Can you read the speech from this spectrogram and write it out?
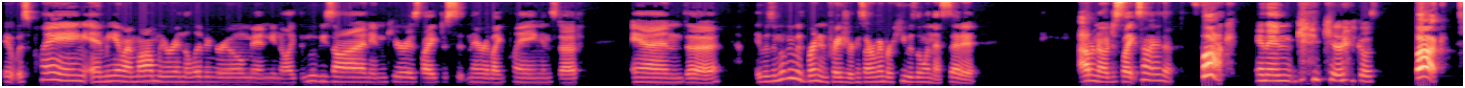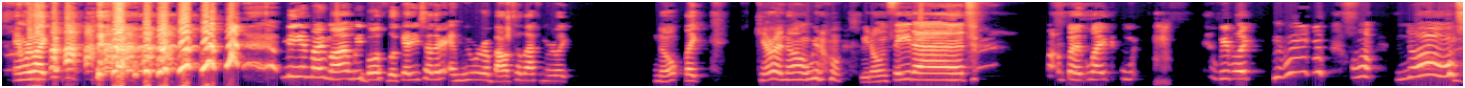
it was playing, and me and my mom we were in the living room, and you know like the movie's on, and Kira's like just sitting there like playing and stuff, and uh, it was a movie with Brendan Fraser because I remember he was the one that said it. I don't know, just like something like fuck, and then Kira goes fuck, and we're like, me and my mom, we both look at each other and we were about to laugh, and we were like, nope, like Kira, no, we don't, we don't say that, but like we, we were like, oh, no.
